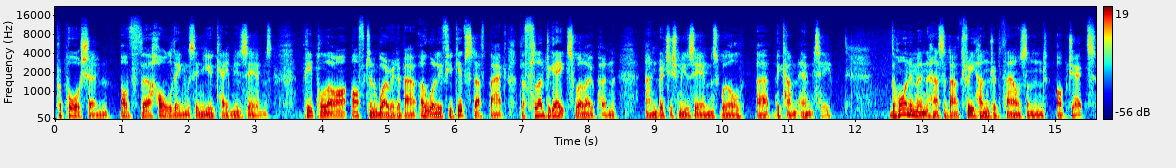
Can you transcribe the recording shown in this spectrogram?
proportion of the holdings in UK museums. People are often worried about, oh, well, if you give stuff back, the floodgates will open and British museums will uh, become empty. The Horniman has about 300,000 objects,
